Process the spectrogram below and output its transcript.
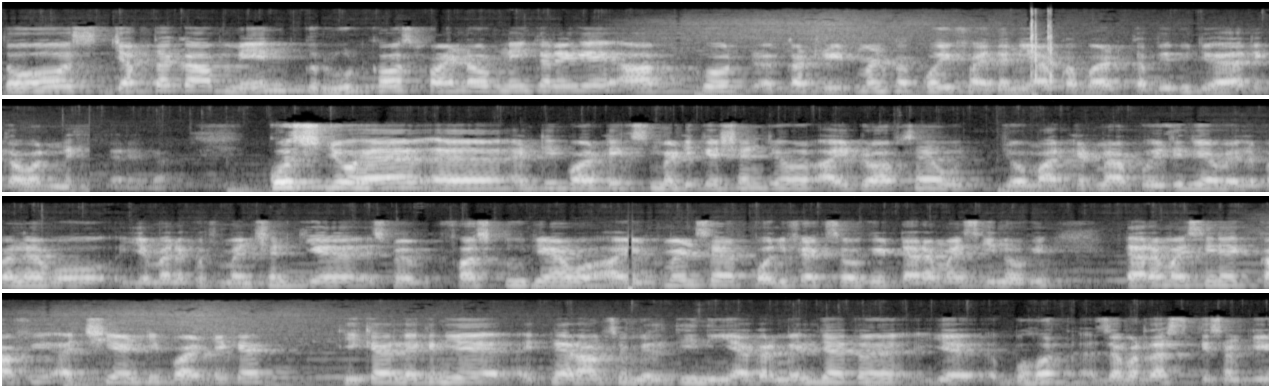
तो जब तक आप main root cause find out नहीं करेंगे, आपको का ट्रीटमेंट का कोई फ़ायदा नहीं आपका बर्ड कभी भी जो है रिकवर नहीं करेगा। कुछ जो है एंटीबायोटिक्स मेडिकेशन जो आई ड्रॉप्स हैं जो मार्केट में आपको इजीली अवेलेबल है, वो ये मैंने कुछ मेंशन किया है। इसमें फ़र्स्ट टू जो है, वो आइटमेंट्स है पॉलीफेक्स होगी टेरामाइसिन होगी। टेरामाइसिन एक काफ़ी अच्छी एंटीबायोटिक है, ठीक है, लेकिन ये इतने आराम से मिलती नहीं है। अगर मिल जाए तो ये बहुत ज़बरदस्त किस्म की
